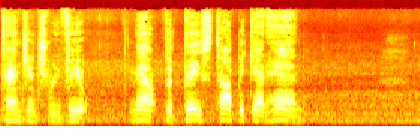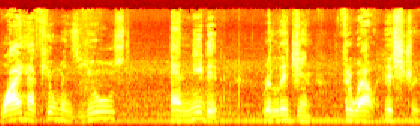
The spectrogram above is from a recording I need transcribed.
Tangents Reveal. Now, today's topic at hand why have humans used and needed religion throughout history?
